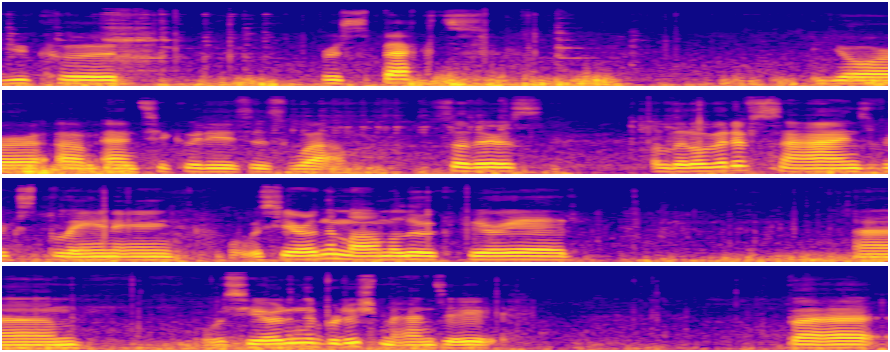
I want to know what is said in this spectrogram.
you could respect your um, antiquities as well. So there's a little bit of signs of explaining what was here in the Mamluk period, um, what was here in the British Mandate, but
